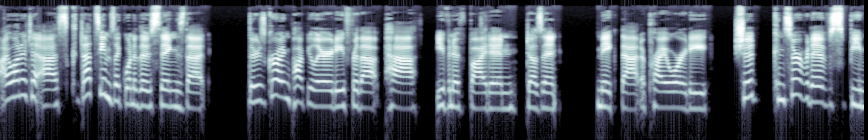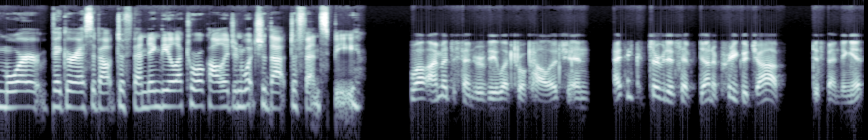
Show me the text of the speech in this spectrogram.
I wanted to ask that seems like one of those things that there's growing popularity for that path, even if Biden doesn't make that a priority. Should conservatives be more vigorous about defending the Electoral College, and what should that defense be? well, I'm a defender of the Electoral College, and I think conservatives have done a pretty good job defending it.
